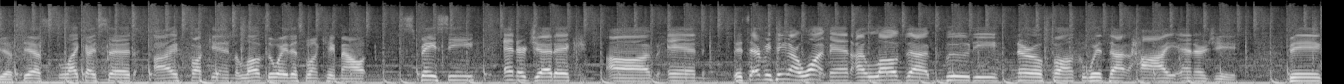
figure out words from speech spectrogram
Yes, yes. Like I said, I fucking love the way this one came out. Spacey, energetic, um, and it's everything I want, man. I love that moody neurofunk with that high energy. Big,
